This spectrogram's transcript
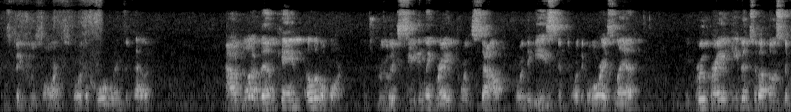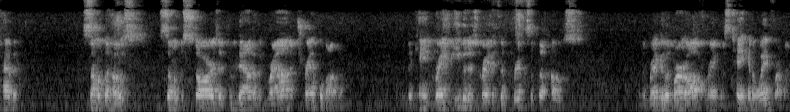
conspicuous horns toward the four winds of heaven. Out of one of them came a little horn grew exceedingly great toward the south, toward the east, and toward the glorious land. It grew great even to the host of heaven. Some of the hosts, some of the stars that flew down to the ground and trampled on them. It became great, even as great as the prince of the host. And the regular burnt offering was taken away from it.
